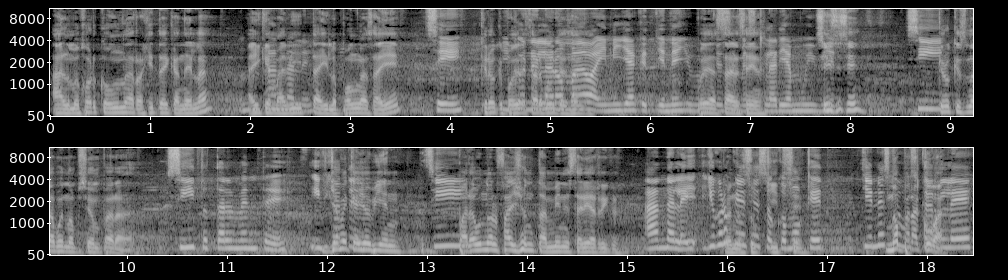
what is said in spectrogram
A lo mejor con una rajita de canela, ahí quemadita ándale. y lo pongas ahí. Sí. Creo que y puede con estar el muy aroma de vainilla que tiene, yo Puede creo que estar, se sí. mezclaría muy bien. Sí, sí, sí. Sí, Creo que es una buena opción para. Sí, totalmente. Y ya me cayó bien. Sí. Para un old fashion también estaría rico. Ándale, yo creo Bueno, que es eso, como que tienes No que para Cuba. buscarle,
